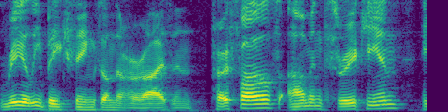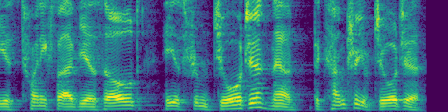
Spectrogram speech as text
really big things on the horizon. Profiles Armin Tsarukyan. He is 25 years old. He is from Georgia. Now, the country of Georgia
